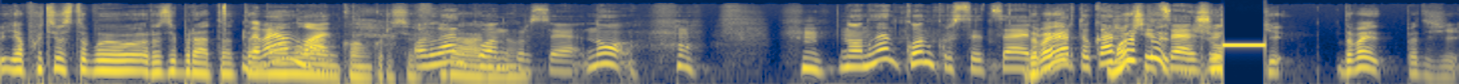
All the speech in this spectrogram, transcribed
Я б хотів з тобою розібрати тему онлайн конкурсів. Онлайн конкурси. Ну, хм, ну онлайн конкурси, це Давай, відверто кажучи, можна це жо. Давай, подожди,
